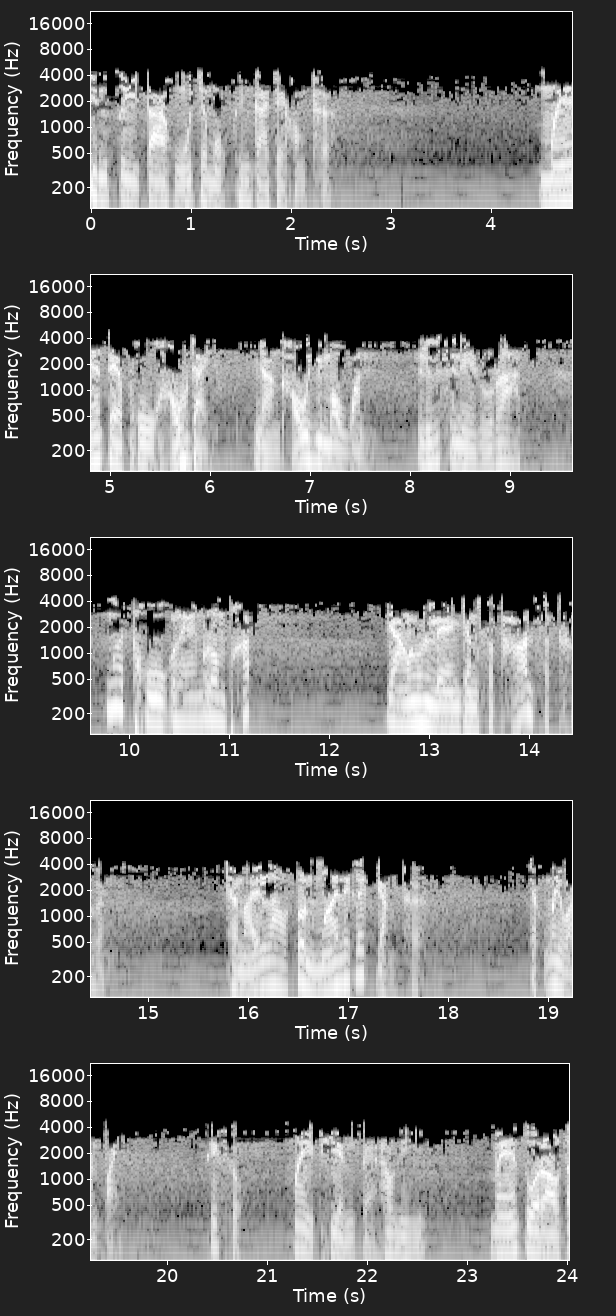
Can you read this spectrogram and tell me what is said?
อินทรีย์ตาหูจมูกลิ้นกายใจของเธอ แม้แต่ภูเขาใหญ่ อย่างเขาหิมวัน หรือสเนรุราช เมื่อถูกแรงลมพัด อย่างรุนแรงยังสะท้านสะเทือนฉะไหนเล่าต้นไม้เล็ก ๆ อย่างเธอจะไม่หวั่นไหวที่สุดไม่เพียงแต่เท่านี้ แม้ตัวเราต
